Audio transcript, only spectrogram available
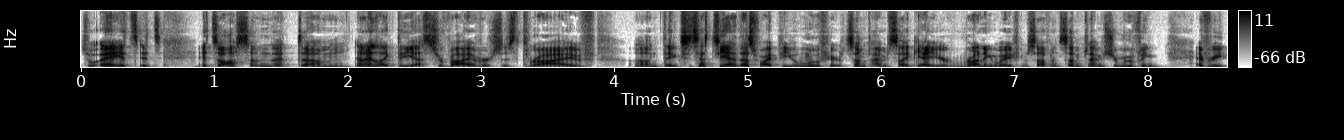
so. A, it's it's it's awesome that um, and I like the yes, survive versus thrive um things. That's yeah, that's why people move here. sometimes like yeah, you're running away from stuff, and sometimes you're moving. Every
